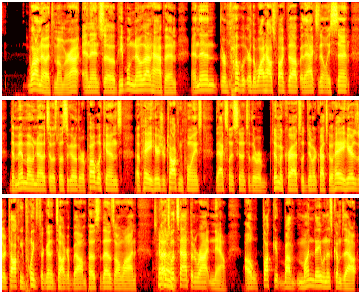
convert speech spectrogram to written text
I know at the moment, right? And then so people know that happened, and then the Republic or the White House fucked up and they accidentally sent the memo notes that was supposed to go to the Republicans of hey, here's your talking points. They accidentally sent it to the Re- Democrats. So the Democrats go, hey, here's their talking points they're going to talk about and posted those online. So that's what's happened right now. I'll fuck it by Monday when this comes out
